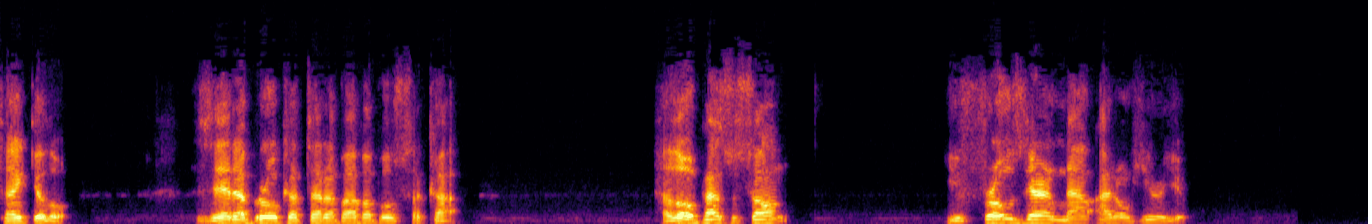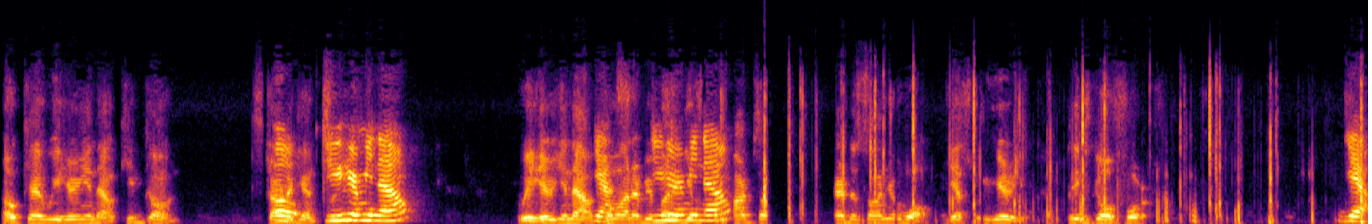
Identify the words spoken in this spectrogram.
Thank you, Lord. Zera broka tarababa bosaka. Hello, Pastor Song. You froze there, and now I don't hear you. Okay, we hear you now. Keep going. Start oh, again. Please. Do you hear me now? We hear you now. Yes. Come on, everybody. Do you hear me now? this on your wall. Yes, we hear you. Please go for it. Yeah.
